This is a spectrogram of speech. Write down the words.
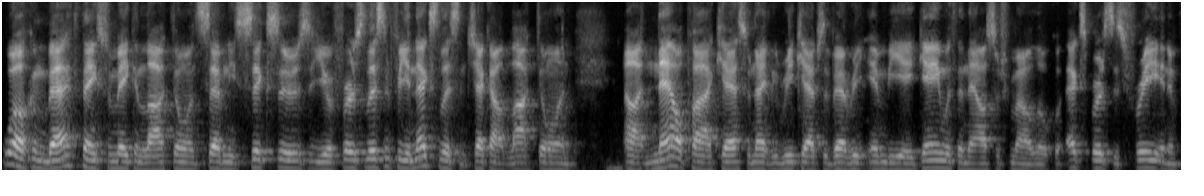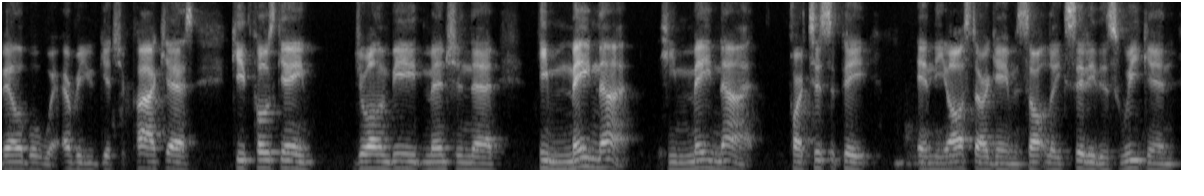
Welcome back. Thanks for making Locked On 76ers your first listen. For your next listen, check out Locked On uh, Now podcast for nightly recaps of every NBA game with analysis from our local experts. It's free and available wherever you get your podcast. Keith, post game, Joel Embiid mentioned that he may not he may not participate in the All Star game in Salt Lake City this weekend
